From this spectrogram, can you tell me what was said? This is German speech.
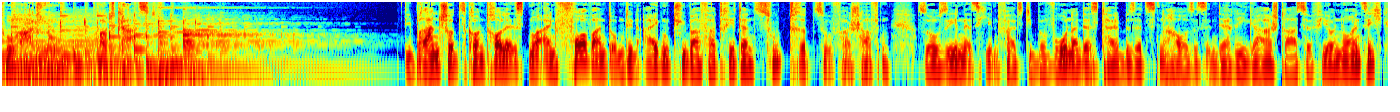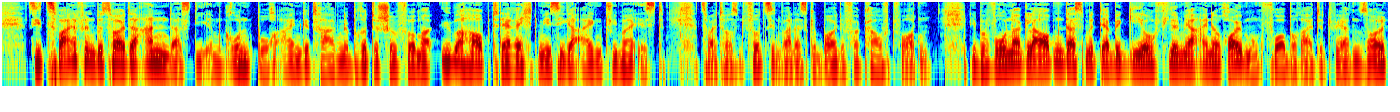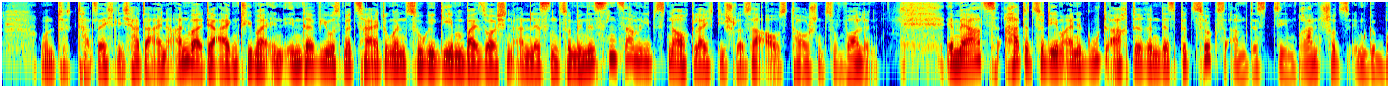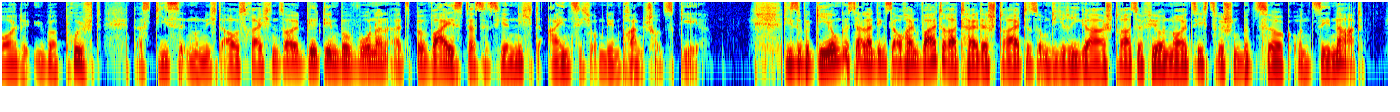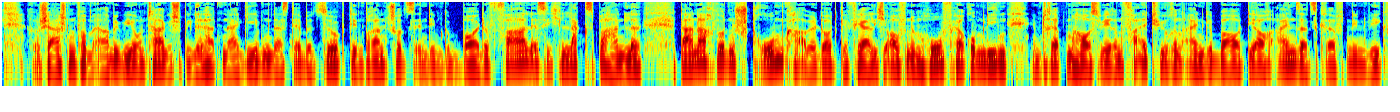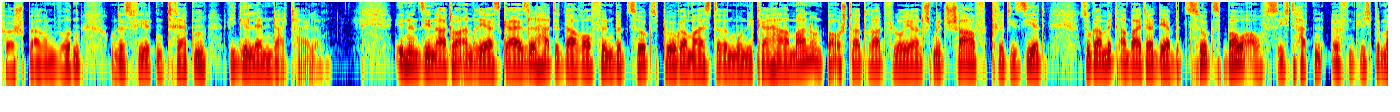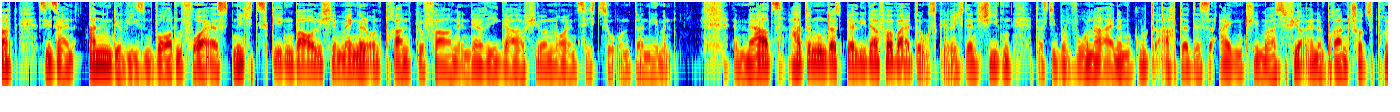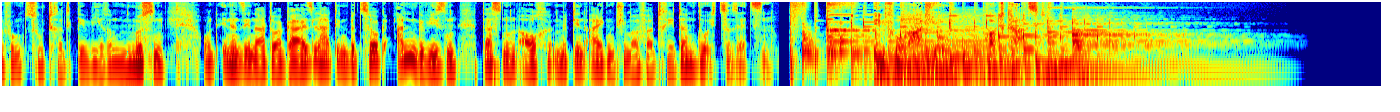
Inforadio Podcast. Die Brandschutzkontrolle ist nur ein Vorwand, um den Eigentümervertretern Zutritt zu verschaffen. So sehen es jedenfalls die Bewohner des teilbesetzten Hauses in der Rigaer Straße 94. Sie zweifeln bis heute an, dass die im Grundbuch eingetragene britische Firma überhaupt der rechtmäßige Eigentümer ist. 2014 war das Gebäude verkauft worden. Die Bewohner glauben, dass mit der Begehung vielmehr eine Räumung vorbereitet werden soll. Und tatsächlich hatte ein Anwalt der Eigentümer in Interviews mit Zeitungen zugegeben, bei solchen Anlässen zumindest uns am liebsten auch gleich die Schlösser austauschen zu wollen. Im März hatte zudem eine Gutachterin des Bezirksamtes den Brandschutz im Gebäude überprüft. Dass dies nun nicht ausreichen soll, gilt den Bewohnern als Beweis, dass es hier nicht einzig um den Brandschutz gehe. Diese Begehung ist allerdings auch ein weiterer Teil des Streites um die Rigaer Straße 94 zwischen Bezirk und Senat. Recherchen vom RBB und Tagesspiegel hatten ergeben, dass der Bezirk den Brandschutz in dem Gebäude fahrlässig lax behandle. Danach würden Stromkabel dort gefährlich offen im Hof herumliegen. Im Treppenhaus wären Falltüren eingebaut, die auch Einsatzkräften den Weg versperren würden. Und es fehlten Treppen wie Geländerteile. Innensenator Andreas Geisel hatte daraufhin Bezirksbürgermeisterin Monika Herrmann und Baustadtrat Florian Schmidt scharf kritisiert. Sogar Mitarbeiter der Bezirksbauaufsicht hatten öffentlich gemacht, sie seien angewiesen worden, vorerst nichts gegen bauliche Mängel und Brandgefahren in der Riga 94 zu unternehmen. Im März hatte nun das Berliner Verwaltungsgericht entschieden, dass die Bewohner einem Gutachter des Eigentümers für eine Brandschutzprüfung Zutritt gewähren müssen. Und Innensenator Geisel hat den Bezirk angewiesen, das nun auch mit den Eigentümervertretern durchzusetzen. Inforadio Podcast.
